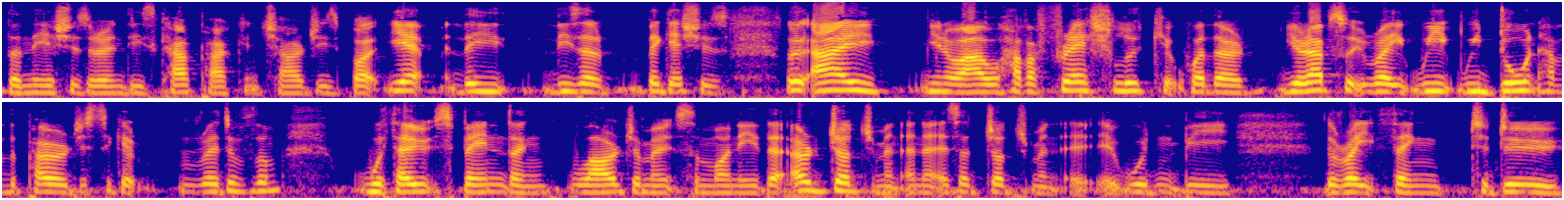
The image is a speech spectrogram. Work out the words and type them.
than the issues around these car parking charges. But yeah, the, these are big issues. Look, I, you know, I'll have a fresh look at whether you're absolutely right. We we don't have the power just to get rid of them without spending large amounts of money. That our judgment, and it is a judgment, it, it wouldn't be the right thing to do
